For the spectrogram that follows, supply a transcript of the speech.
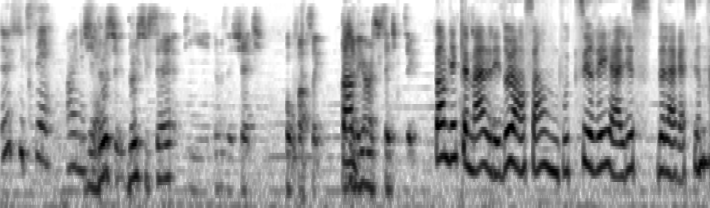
Deux succès, un J'ai échec. deux, su- deux succès puis deux échecs pour forcer. Tant- J'avais eu un succès critique. Tant bien que mal, les deux ensemble, vous tirez Alice de la racine.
